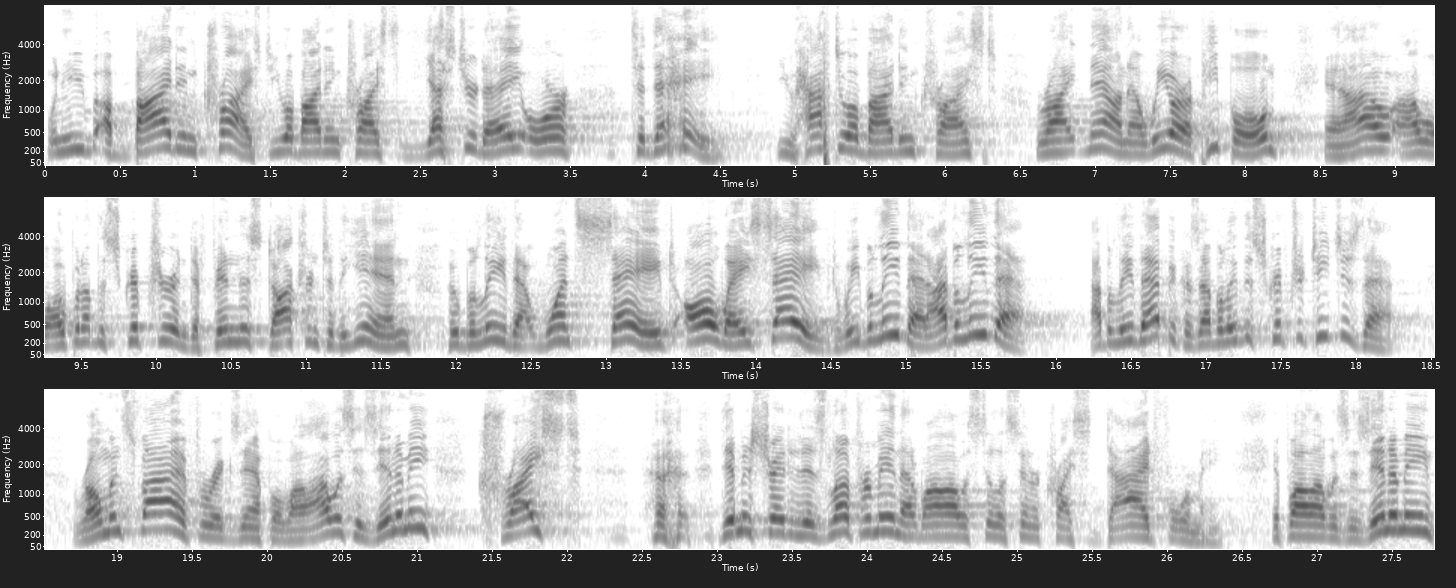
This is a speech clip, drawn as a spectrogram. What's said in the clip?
When you abide in Christ, you abide in Christ yesterday or today? You have to abide in Christ right now. Now, we are a people, and I, I, will open up the scripture and defend this doctrine to the end, who believe that once saved, always saved. We believe that. I believe that. I believe that because I believe the scripture teaches that. Romans 5, for example, while I was his enemy, Christ demonstrated his love for me, and that while I was still a sinner, Christ died for me. If while I was his enemy,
